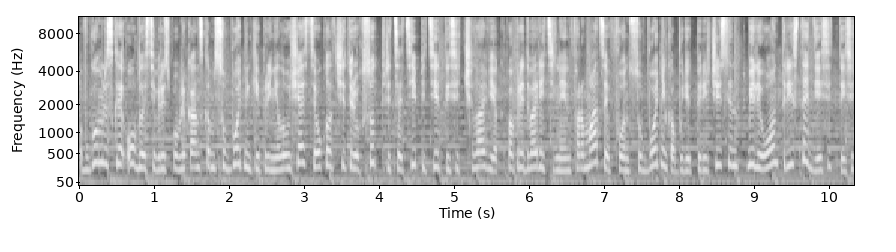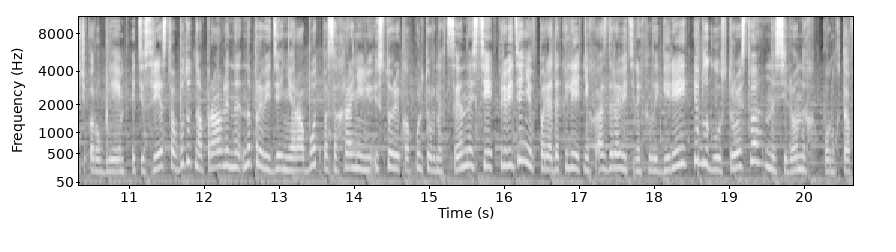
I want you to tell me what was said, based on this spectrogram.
В Гомельской области в республиканском субботнике приняло участие около 435 тысяч человек. По предварительной информации, фонд субботника будет перечислен миллион триста десять тысяч рублей. Эти средства будут направлены на проведение работ по сохранению историко-культурных ценностей, приведение в порядок летних оздоровительных лагерей и благоустройства населенных пунктов.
